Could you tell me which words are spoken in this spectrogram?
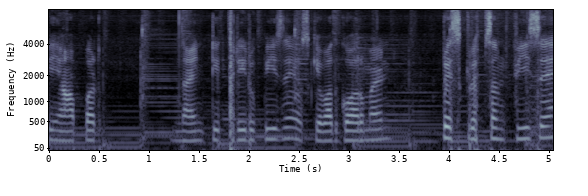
के यहाँ पर नाइन्टी थ्री रुपीज़ है, उसके बाद गवर्नमेंट प्रिस्क्रिप्शन फ़ीस है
